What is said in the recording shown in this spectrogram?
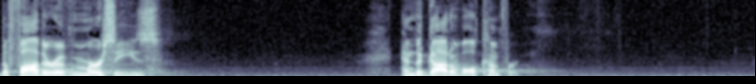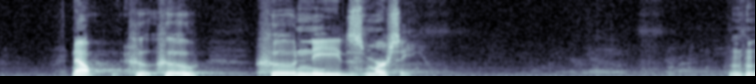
the Father of mercies, and the God of all comfort. Now, who, who, who needs mercy? Mm-hmm.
